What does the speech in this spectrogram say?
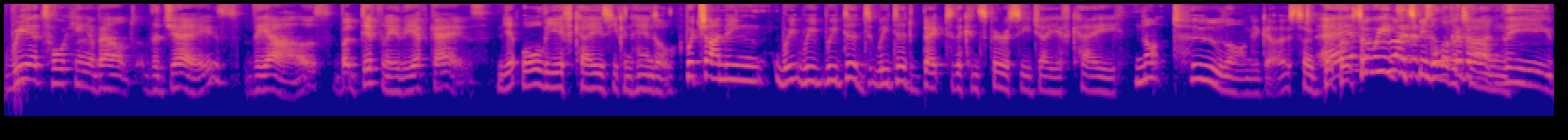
we are talking about the J's, the R's, but definitely the FKs. Yep, all the FKs you can handle. Which I mean, we, we, we did we did back to the conspiracy JFK not too long ago. So but, but- so we won't didn't spend talk a lot of about time. the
